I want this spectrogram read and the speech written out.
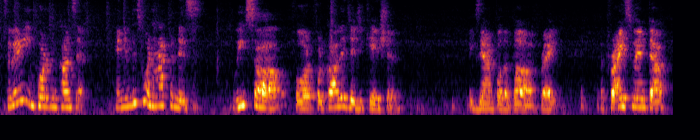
It's a very important concept. And in this what happened is we saw for, for college education, example above, right? The price went up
